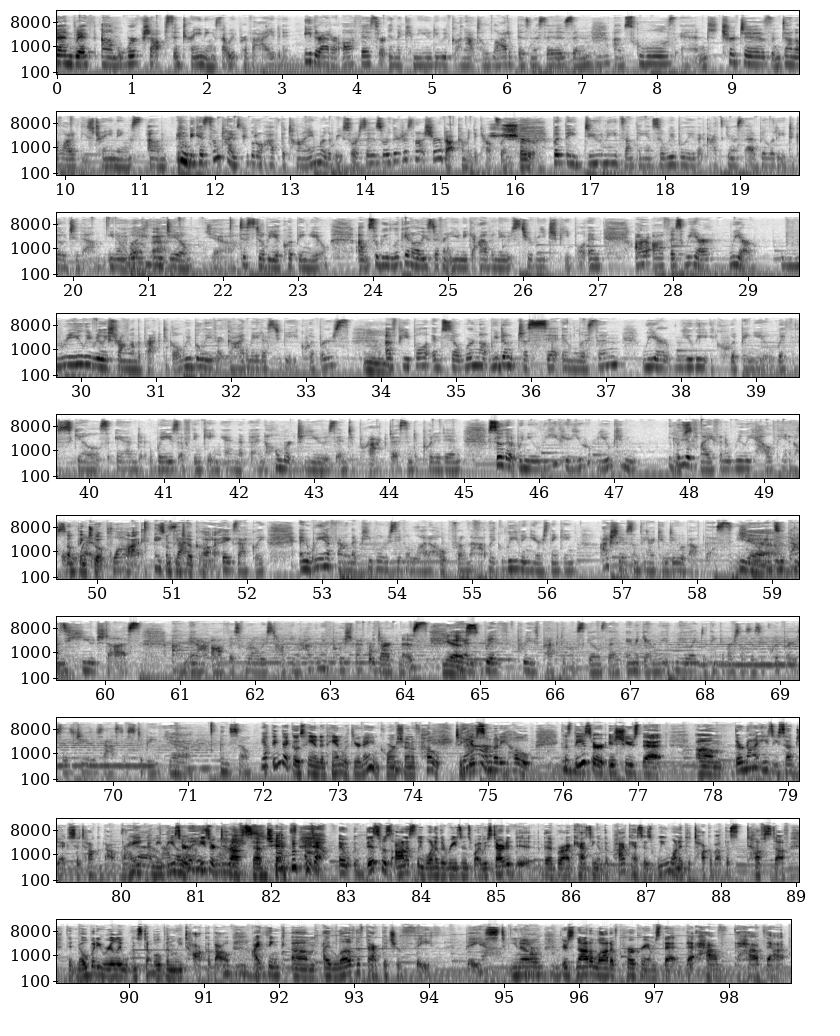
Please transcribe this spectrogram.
then with um, workshops and trainings that we provide either at our office or in the community we've gone out to a lot of businesses and um, schools and churches and done a lot of these trainings um, because sometimes people don't have the time or the resources or they're just not sure about coming to counseling Sure. but they do need something and so we believe that god's given us that ability to go to them you know I what can that. we do Yeah. to still be equipping you. Um, so we look at all these different unique avenues to reach people. And our office, we are we are really really strong on the practical. We believe that God made us to be equippers mm. of people, and so we're not we don't just sit and listen. We are really equipping you with skills and ways of thinking and and homework to use and to practice and to put it in, so that when you leave here, you you can. Live life in a really healthy and whole Something way. to apply. Something to Exactly, apply. Exactly. And we have found that people receive a lot of hope from that. Like leaving here is thinking, I actually have something I can do about this. You know? Yeah. And so that's huge to us. Um, in our office, we're always talking about how can we push back the darkness Yes. and with these practical skills that and again we, we like to think of ourselves as equippers as Jesus asked us to be. Yeah. And so yeah. I think that goes hand in hand with your name, Cornerstone of Hope, to Yeah. give somebody hope. Because these are issues that um, they're not easy subjects to talk about, right? No, I mean, these are these are no. tough Right. subjects. This was honestly one of the reasons why we started the the broadcasting of the podcast is we wanted to talk about this tough stuff that nobody really wants to openly talk about. Mm-hmm. I think um, I love the fact that you're faith based. You know, Yeah. there's not a lot of programs that that have have that.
